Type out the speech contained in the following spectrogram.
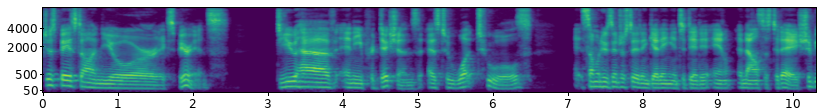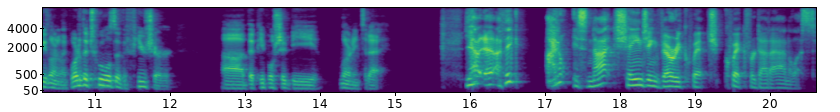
just based on your experience, do you have any predictions as to what tools someone who's interested in getting into data an- analysis today should be learning? Like, what are the tools of the future uh, that people should be learning today? Yeah, I think I don't. It's not changing very quick, quick for data analysts.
